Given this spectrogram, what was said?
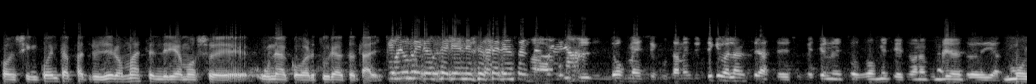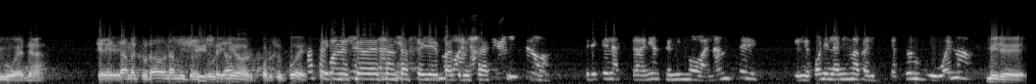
con 50 patrulleros más tendríamos eh, una cobertura total. ¿Qué número sería necesario en Santa Fe? Dos meses, justamente. ¿Usted qué balance hace de su gestión en estos dos meses que se van a cumplir en otro día? Muy buena. ¿Que Eh, está mejorado en ámbito de Sí, señor, por ¿Qué supuesto. pasa con la ciudad de Santa Fe y el patrullaje? ¿cree que la ciudadanía hace el mismo balance? ¿Que le pone la misma calificación muy buena? Mire,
